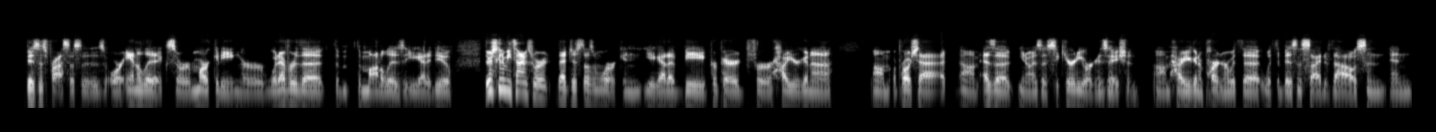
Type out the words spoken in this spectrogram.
business processes or analytics or marketing or whatever the the, the model is that you got to do there's going to be times where that just doesn't work and you got to be prepared for how you're going to um, approach that um, as a you know as a security organization um, how you're going to partner with the with the business side of the house and and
